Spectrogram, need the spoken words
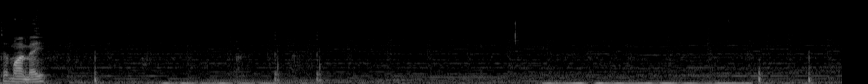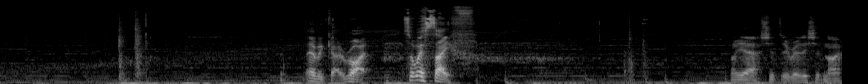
Don't mind me. There we go. Right. So we're safe. Oh yeah, should do really, shouldn't I?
